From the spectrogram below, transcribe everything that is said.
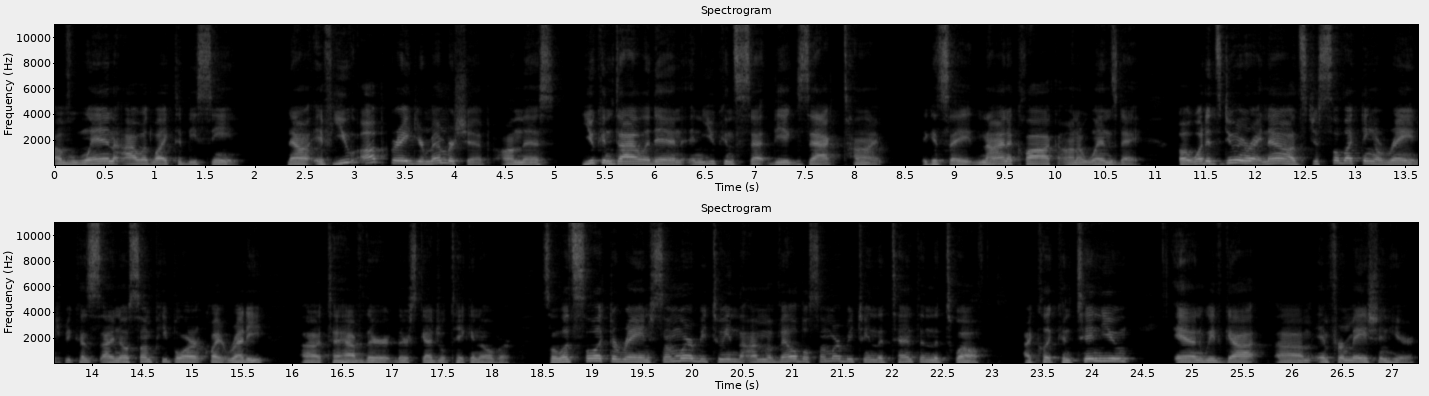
of when I would like to be seen. Now, if you upgrade your membership on this, you can dial it in and you can set the exact time. It could say nine o'clock on a Wednesday. But what it's doing right now, it's just selecting a range because I know some people aren't quite ready uh, to have their, their schedule taken over. So let's select a range somewhere between the, I'm available somewhere between the 10th and the 12th. I click continue and we've got um, information here.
